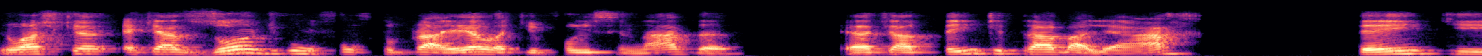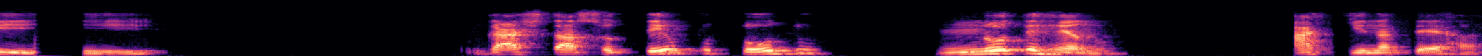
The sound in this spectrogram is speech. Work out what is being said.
eu acho que é, é que a zona de conforto para ela que foi ensinada é que ela tem que trabalhar, tem que gastar seu tempo todo no terreno, aqui na Terra.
